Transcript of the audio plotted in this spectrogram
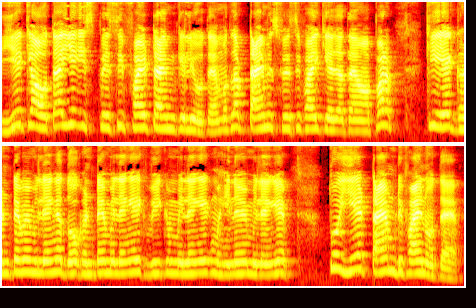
ये क्या होता है? ये स्पेसिफाइड टाइम के लिए होता है। मतलब टाइम स्पेसिफाई किया जाता है वहाँ पर कि एक घंटे में मिलेंगे, दो घंटे में मिलेंगे, एक वीक में मिलेंगे, एक महीने में मिलेंगे तो ये टाइम डिफाइन होता है।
